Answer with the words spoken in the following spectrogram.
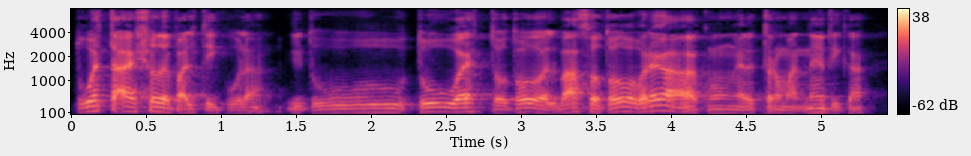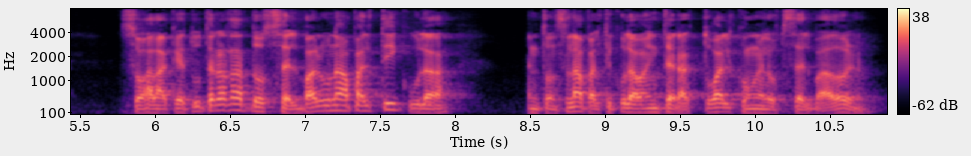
tú estás hecho de partículas y tú, tú esto, todo, el vaso, todo brega con electromagnética. So, a la que tú tratas de observar una partícula, entonces la partícula va a interactuar con el observador.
